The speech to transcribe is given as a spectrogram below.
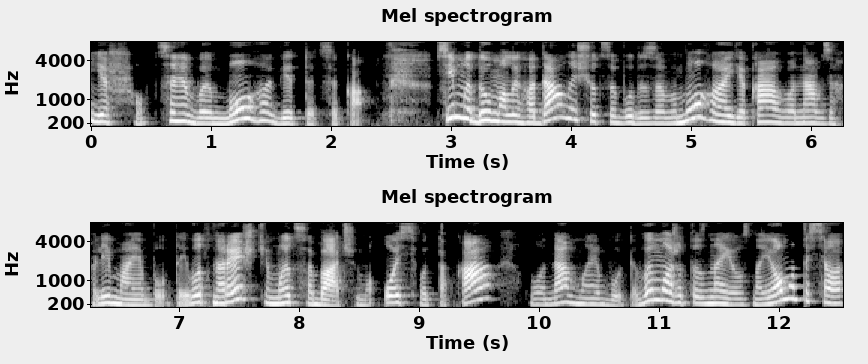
є що? Це вимога від ТЦК. Всі ми думали, гадали, що це буде за вимога, яка вона взагалі має бути. І от нарешті ми це бачимо. Ось от така вона має бути. Ви можете з нею ознайомитися.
